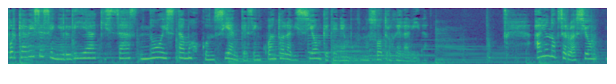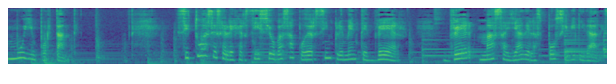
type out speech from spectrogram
Porque a veces en el día quizás no estamos conscientes en cuanto a la visión que tenemos nosotros de la vida. Hay una observación muy importante. Si tú haces el ejercicio vas a poder simplemente ver, ver más allá de las posibilidades.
